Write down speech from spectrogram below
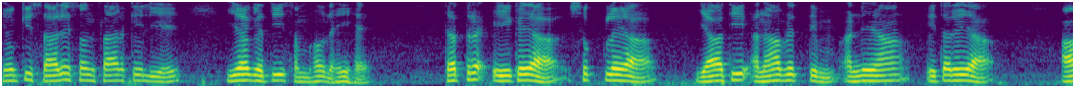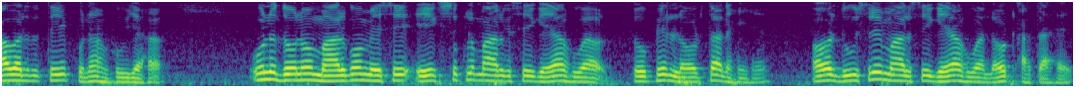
क्योंकि सारे संसार के लिए यह गति संभव नहीं है। तत्र एकया शुक्लया याति अनावृत्तिम अन्यया इतरया आवर्तते पुनः भूय। उन दोनों मार्गों में से एक शुक्ल मार्ग से गया हुआ तो फिर लौटता नहीं है, और दूसरे मार्ग से गया हुआ लौट आता है।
